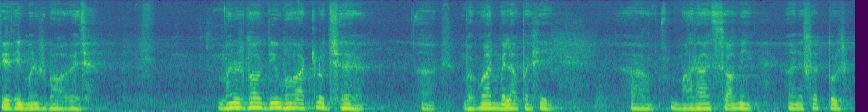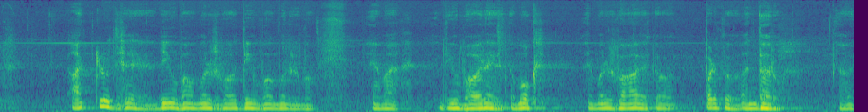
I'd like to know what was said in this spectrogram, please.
તેથી મનુષ્ય ભાવ આવે છે. મનુષ્ય ભાવ દીવ ભાવ આટલું જ છે. ભગવાન મળ્યા પછી મહારાજ, સ્વામી અને સત્પુરુષ, આટલું જ છે. દીવ ભાવ દીવભાવ મનુષ્યભાવ. દીવ ભાવ મનુષ્ય એમાં દીવ ભાવ રહે તો મોક્ષ, અને મનુષ્યભાવ આવે તો પડતું અંધારું. આવે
